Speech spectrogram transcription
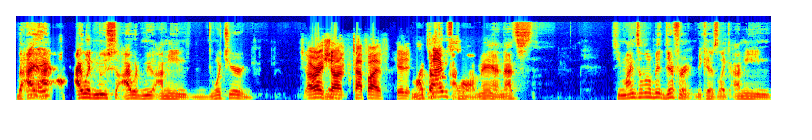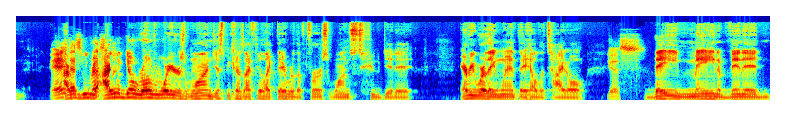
But I, I. I would move. I would move. I mean, what's your all right, Yeah. Sean, top five. Hit it. my top? I was- oh man, that's see, mine's a little bit different because, like, I mean, Hey, I would, do- I would go Road Warriors one just because I feel like they were the first ones who did it. Everywhere they went, they held a title. Yes. They main evented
